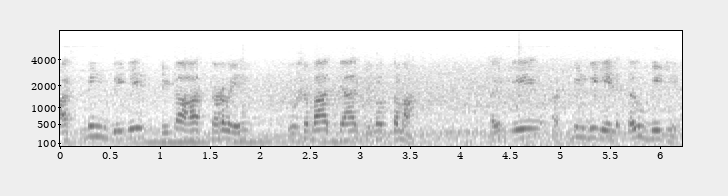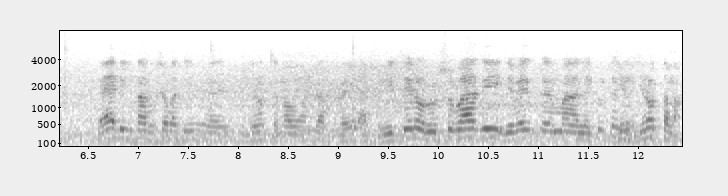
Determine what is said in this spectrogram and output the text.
અસ્મિન બીજે સ્થિતા સર્વે વૃષભાદ્યા જીનોત્તમા. એ અસ્મિન બીજે એટલે કયું બીજ? કયા બીજમાં વૃષભાદી જીર્ણોત્તમા રહેલા છે. નીચેનો ઋષભાદી જવેતમાં લખ્યું છે ને? જીર્ણોત્તમા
